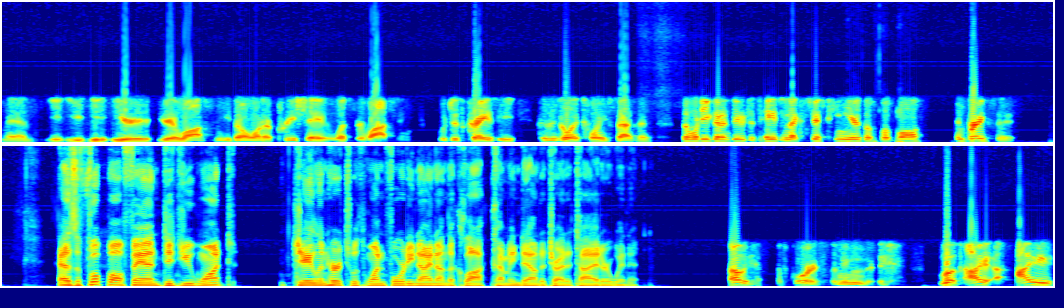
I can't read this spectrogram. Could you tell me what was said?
man. You, you, you you're you're lost, and you don't want to appreciate what you're watching, which is crazy because he's only 27. So what are you going to do? Just hate the next 15 years of football? Embrace it. As a football fan, did you want Jalen Hurts with 149 on the clock coming down to try to tie it or win it? Oh, yeah, of course. I mean, look, I, I,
